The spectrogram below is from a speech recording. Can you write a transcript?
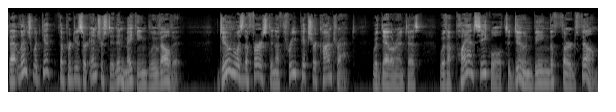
that Lynch would get the producer interested in making Blue Velvet. Dune was the first in a three picture contract with De Laurentiis, with a planned sequel to Dune being the third film.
